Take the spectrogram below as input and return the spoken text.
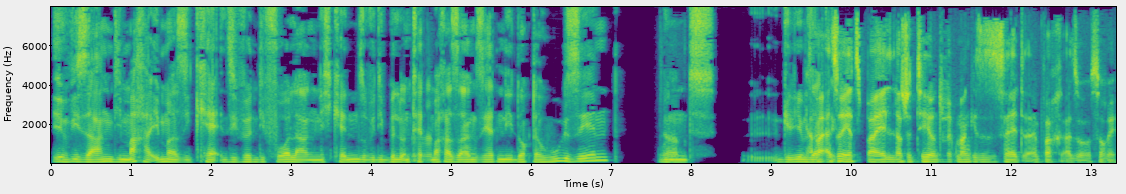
Irgendwie sagen die Macher immer, sie, sie würden die Vorlagen nicht kennen, so wie die Bill und Ted Mhm. Macher sagen, sie hätten die Doctor Who gesehen. Ja. Und äh, Gilliam Ja, sagt, aber also jetzt bei La Jetée und 12 Monkeys ist es halt einfach, also sorry,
